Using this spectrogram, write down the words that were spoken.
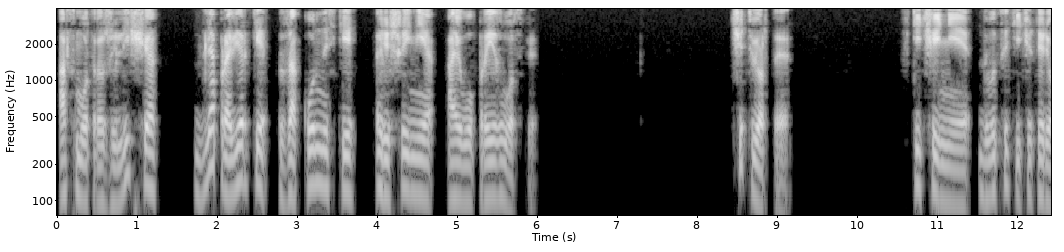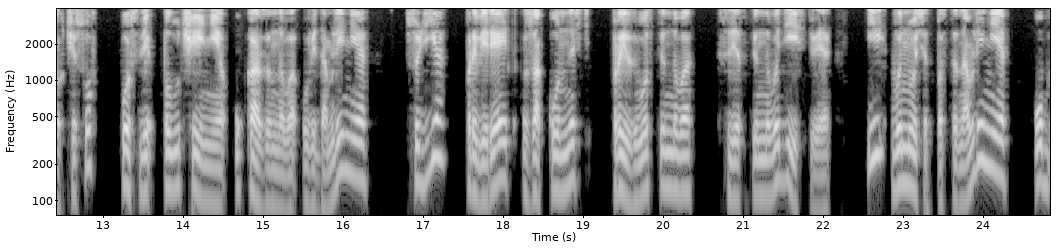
осмотра жилища для проверки законности решения о его производстве. Четвертое. В течение 24 часов после получения указанного уведомления судья проверяет законность производственного следственного действия и выносит постановление об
